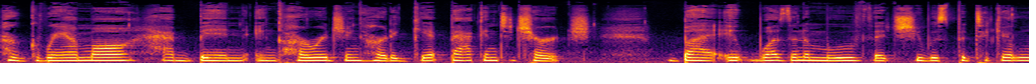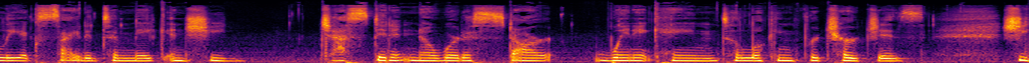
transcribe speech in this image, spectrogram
Her grandma had been encouraging her to get back into church, but it wasn't a move that she was particularly excited to make, and she just didn't know where to start when it came to looking for churches. She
